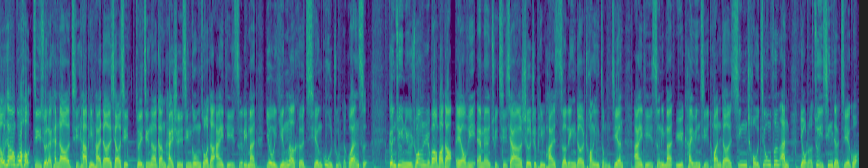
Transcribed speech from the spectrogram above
头条过后，继续来看到其他品牌的消息。最近呢，刚开始新工作的艾迪斯里曼又赢了和前雇主的官司。根据女装日报报道，LVMH 旗下奢侈品牌 Celine 的创意总监艾迪斯里曼与开云集团的薪酬纠纷案有了最新的结果。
